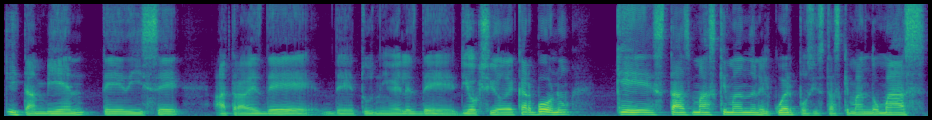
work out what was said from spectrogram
y también te dice a través de, tus niveles de dióxido de carbono qué estás más quemando en el cuerpo, si estás quemando más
